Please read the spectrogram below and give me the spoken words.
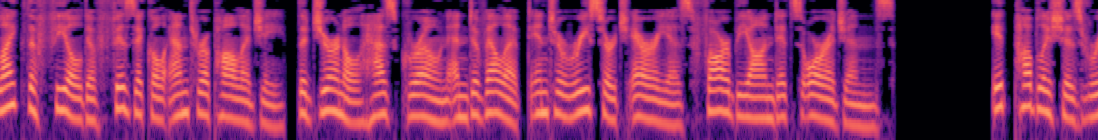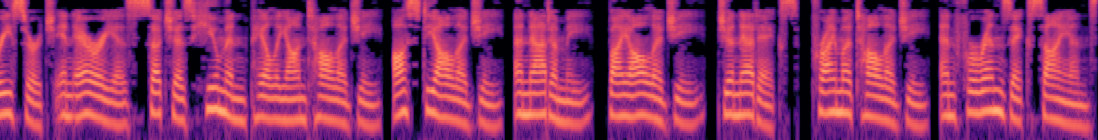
Like the field of physical anthropology, the journal has grown and developed into research areas far beyond its origins. It publishes research in areas such as human paleontology, osteology, anatomy, biology, genetics, primatology, and forensic science.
